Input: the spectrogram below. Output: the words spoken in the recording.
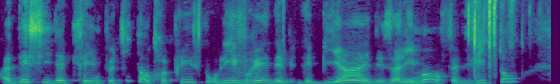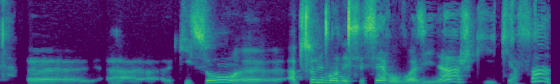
a décidé de créer une petite entreprise pour livrer des, biens et des aliments en fait vitaux euh, qui sont euh, absolument nécessaires au voisinage qui, a faim,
